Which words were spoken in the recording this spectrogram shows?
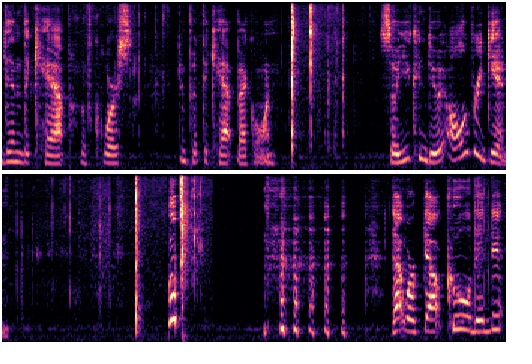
then the cap, of course. You can put the cap back on. So you can do it all over again. That worked out cool, didn't it?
